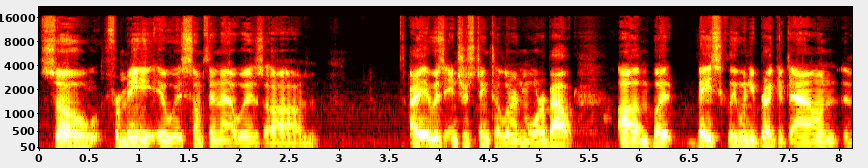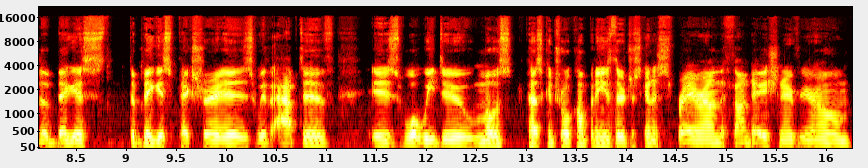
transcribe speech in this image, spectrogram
So for me, it was something that was um, I, it was interesting to learn more about. Um, but basically, when you break it down, the biggest the biggest picture is with Aptive is what we do. Most pest control companies they're just going to spray around the foundation of your home,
